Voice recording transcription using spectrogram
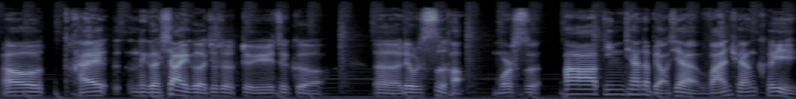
然后还那个下一个就是对于这个呃六十四号摩尔斯，他今天的表现完全可以，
